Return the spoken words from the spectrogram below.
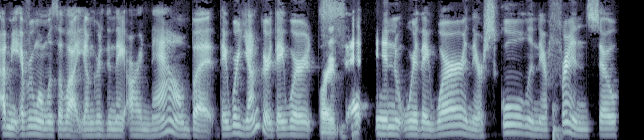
I mean, everyone was a lot younger than they are now, but they were younger. They were Right. set in where they were in their school and their friends. So,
